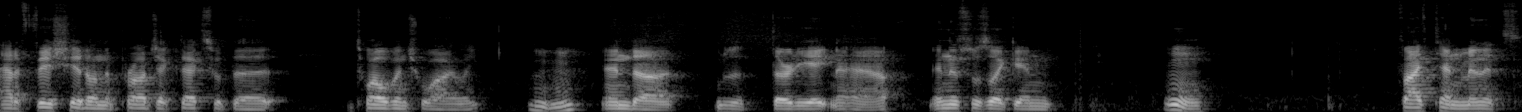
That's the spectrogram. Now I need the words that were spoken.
had a fish hit on the Project X with the 12 inch Wiley. Mm-hmm. and uh, it was a 38 and a half? And this was like in mm, five ten minutes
